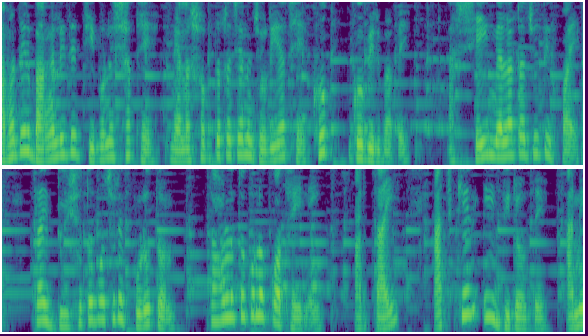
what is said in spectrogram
আমাদের বাঙালিদের জীবনের সাথে মেলা শব্দটা যেন জড়িয়ে আছে খুব গভীরভাবে। আর সেই মেলাটা যদি হয় প্রায় দুইশত বছরের পুরাতন, তাহলে তো কোনো কথাই নেই। আর তাই, আজকের এই ভিডিওতে আমি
